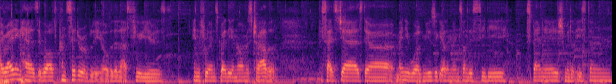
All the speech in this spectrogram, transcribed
My writing has evolved considerably over the last few years, influenced by the enormous travel. Besides jazz, there are many world music elements on this CD Spanish, Middle Eastern,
